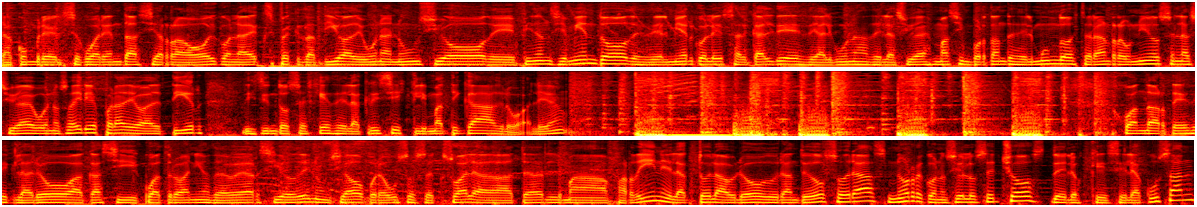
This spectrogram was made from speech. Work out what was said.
La cumbre del C40 cierra hoy con la expectativa de un anuncio de financiamiento. Desde el miércoles, alcaldes de algunas de las ciudades más importantes del mundo estarán reunidos en la ciudad de Buenos Aires para debatir distintos ejes de la crisis climática global. ¿eh? Juan D'Artés declaró a casi cuatro años de haber sido denunciado por abuso sexual a Telma Fardín. El actor habló durante dos horas, no reconoció los hechos de los que se le acusan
